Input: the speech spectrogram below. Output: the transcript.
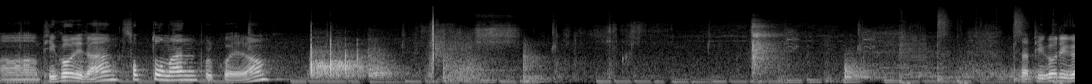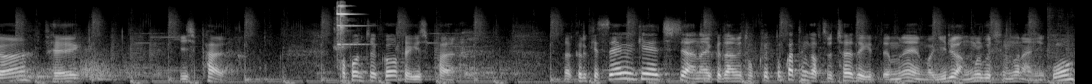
어, 비거리랑 속도만 볼 거예요. 자, 비거리가 128. 첫 번째 거 128. 자, 그렇게 세게 치지 않아요. 그 다음에 똑같은 값으로 쳐야 되기 때문에 막 이를 악물고 치는 건 아니고.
